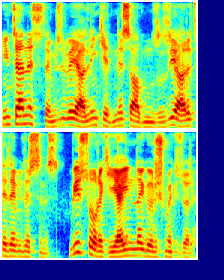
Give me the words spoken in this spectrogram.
internet sitemizi veya LinkedIn hesabımızı ziyaret edebilirsiniz. Bir sonraki yayında görüşmek üzere.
